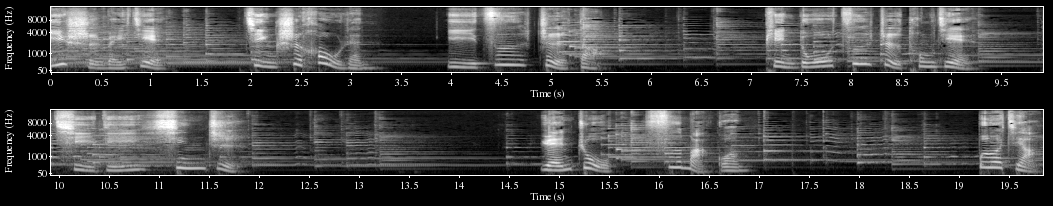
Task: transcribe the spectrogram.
以史为鉴，警示后人，以资治道。品读《资治通鉴》，启迪心智。原著司马光，播讲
